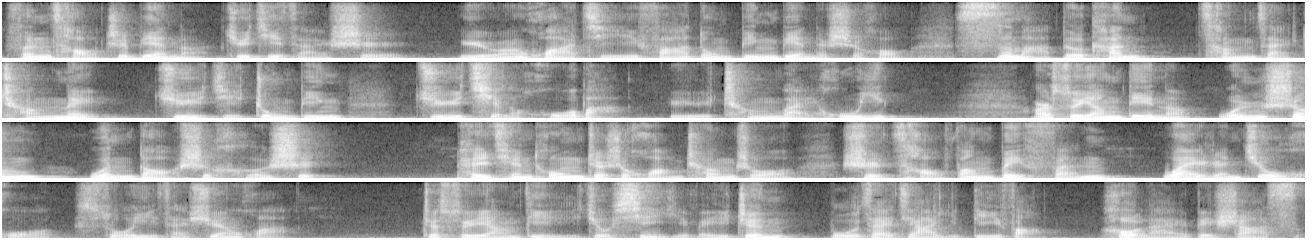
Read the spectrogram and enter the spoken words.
焚草之变呢，据记载是宇文化及发动兵变的时候，司马德堪曾在城内聚集重兵，举起了火把与城外呼应，而隋炀帝呢，闻声问道是何事。裴虔通这是谎称说是草方被焚，外人救火，所以在喧哗。这隋炀帝就信以为真，不再加以提防，后来被杀死。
